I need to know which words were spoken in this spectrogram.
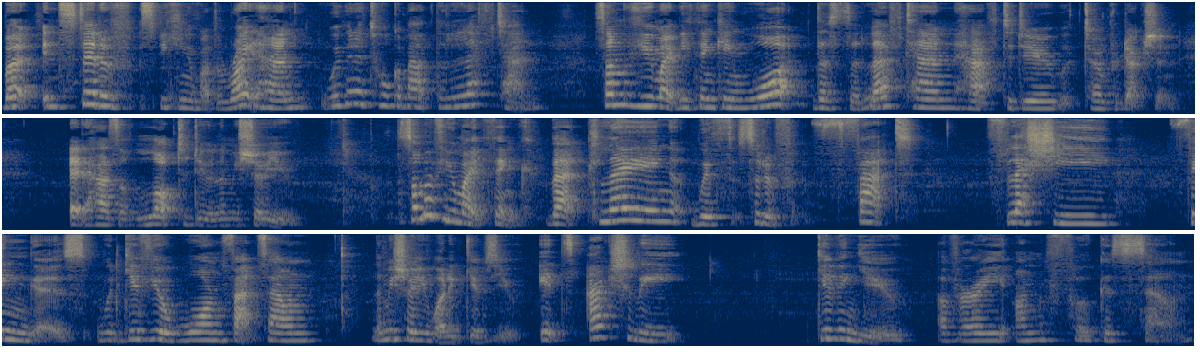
but instead of speaking about the right hand, we're going to talk about the left hand. Some of you might be thinking, what does the left hand have to do with tone production? It has a lot to do, let me show you. Some of you might think that playing with sort of fat, fleshy, fingers would give you a warm fat sound. Let me show you what it gives you. It's actually giving you a very unfocused sound.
